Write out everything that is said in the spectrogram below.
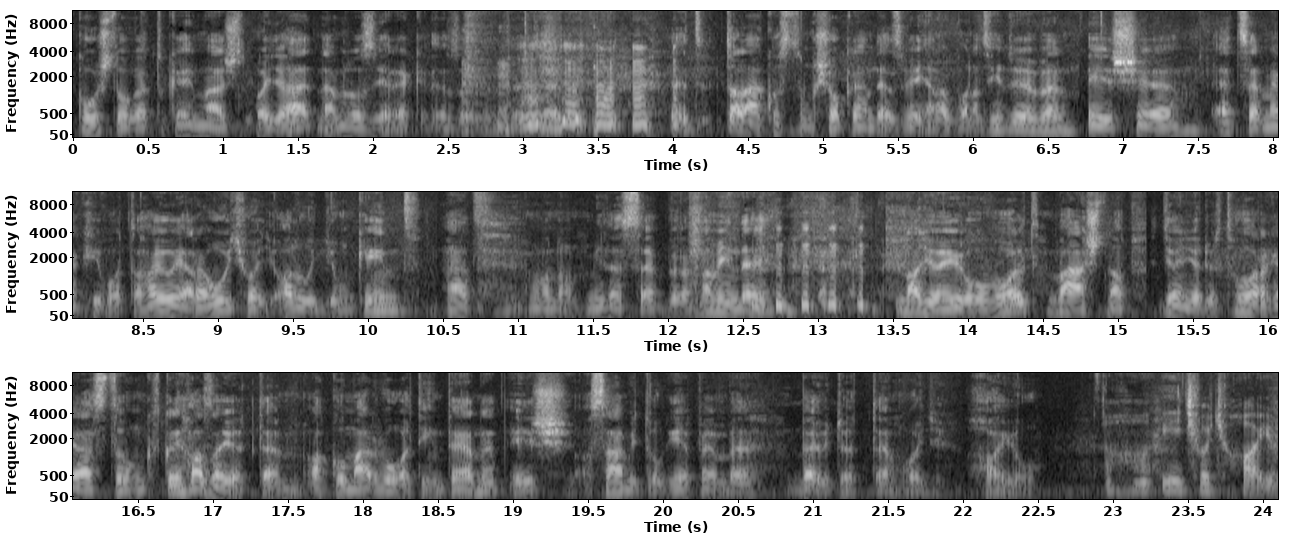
kóstolgattuk egymást, hogy hát nem rossz gyerek. Ez, ez, találkoztunk sok rendezvényen abban az időben, és egyszer meghívott a hajójára úgy, hogy aludjunk kint. Hát mondom, mi lesz ebből? Na mindegy. Nagyon jó volt. Másnap gyönyörűt horgáztunk. Akkor én hazajöttem, akkor már volt internet, és a számítógépembe beütöttem, hogy hajó. Aha, így, hogy hajó.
